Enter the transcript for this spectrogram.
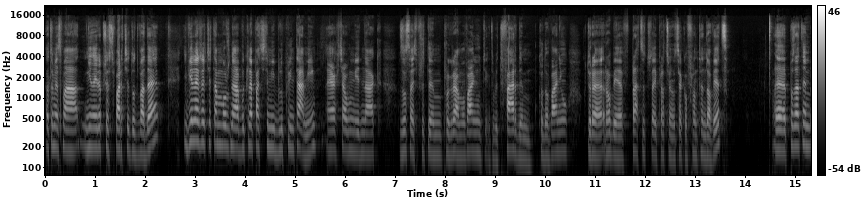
natomiast ma nie najlepsze wsparcie do 2D i wiele rzeczy tam można wyklepać tymi blueprintami, a ja chciałbym jednak zostać przy tym programowaniu, jak gdyby twardym kodowaniu, które robię w pracy tutaj pracując jako frontendowiec. E, Poza tym,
